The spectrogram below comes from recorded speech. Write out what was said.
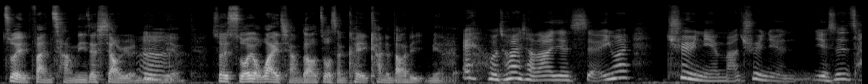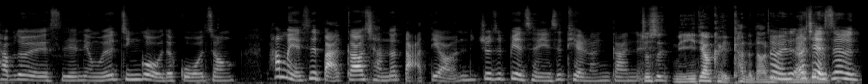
罪犯藏匿在校园里面，嗯所以所有外墙都要做成可以看得到里面的。哎、我突然想到一件事，因为去年嘛，去年也是差不多有一个时间点，我就经过我的国中，他们也是把高墙都打掉，就是变成也是铁栏杆呢。就是你一定要可以看得到对，而且这个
